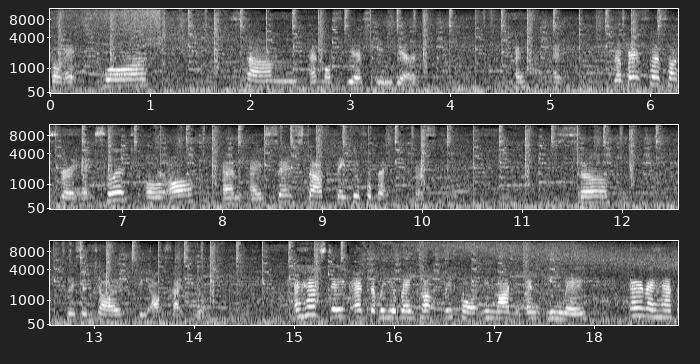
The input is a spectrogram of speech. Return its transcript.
to explore some atmospheres in there. I, I- the breakfast was very excellent overall, and I said staff thank you for breakfast. So please enjoy the outside view. I have stayed at W Bangkok before in March and in May, and I have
